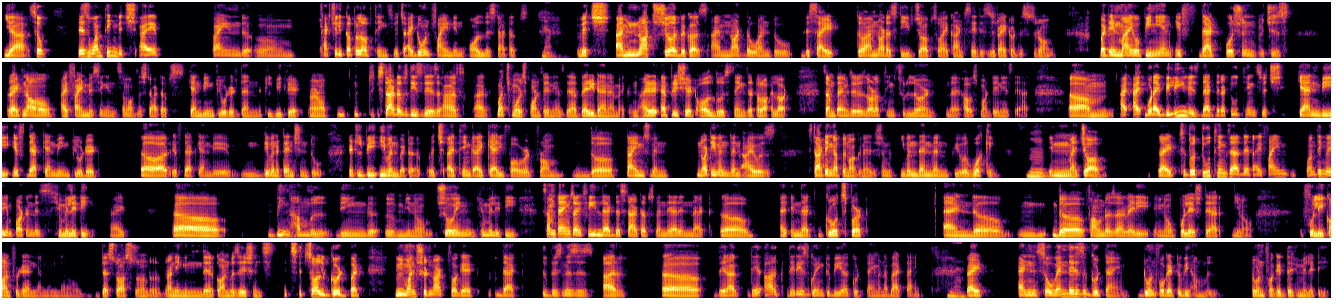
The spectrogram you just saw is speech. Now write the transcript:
yeah so there's one thing which I find um, actually a couple of things which I don't find in all the startups, Yeah. which I'm not sure because I'm not the one to decide. Though I'm not a Steve Jobs, so I can't say this is right or this is wrong. But in my opinion, if that portion which is right now I find missing in some of the startups can be included, then it will be great. Startups these days are are much more spontaneous. They are very dynamic, and I appreciate all those things a lot. A lot. Sometimes there is a lot of things to learn the how spontaneous they are. Um, I, I what I believe is that there are two things which can be, if that can be included, uh, if that can be mm, given attention to, it'll be even better, which I think I carry forward from the times when, not even when I was starting up an organization, but even then when we were working Mm. in my job, right? So the two things are that I find one thing very important is humility, right? Uh, being humble, being, um, you know, showing humility. Sometimes I feel that the startups, when they are in that, uh, in that growth spurt, and uh, mm, the founders are very you know bullish they are you know fully confident and you know testosterone running in their conversations it's it's all good but one should not forget that the businesses are uh there are there are there is going to be a good time and a bad time Yeah. right and so when there is a good time don't forget to be humble don't forget the humility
